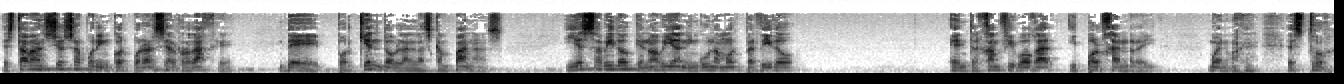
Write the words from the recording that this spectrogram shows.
estaba ansiosa por incorporarse al rodaje de ¿Por quién doblan las campanas? y es sabido que no había ningún amor perdido entre Humphrey Bogart y Paul Henry. Bueno, esto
